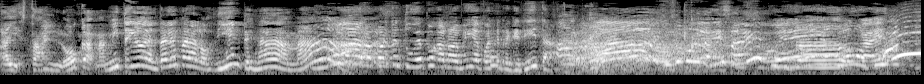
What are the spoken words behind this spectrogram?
Ay, estás loca, mamita. Hilo dental es para los dientes, nada más. Claro, aparte en tu época no había, pues, Enriquetita. Ah, claro, eso fue de esa época. Bueno,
